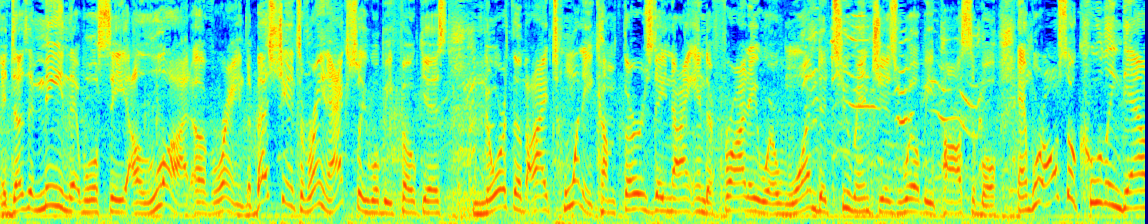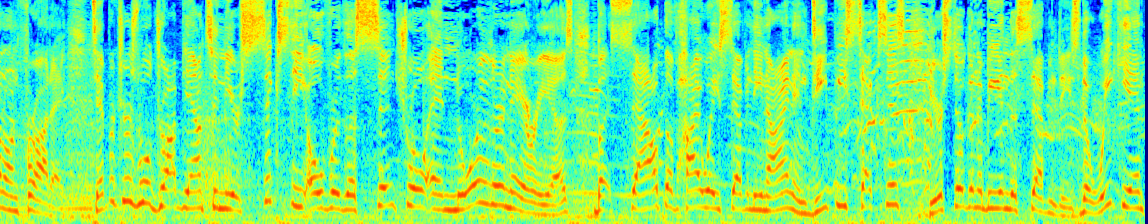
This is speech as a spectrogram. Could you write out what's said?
it doesn't mean that we'll see a lot of rain. The best chance of rain actually will be focused north of I-20 come Thursday night into Friday where one to two inches will be possible. And we're also cooling down on Friday. Temperatures will drop down to near 60 over the central and northern areas, but south of Highway 79 in deep East Texas, you're still going to be in the 70s. The weekend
